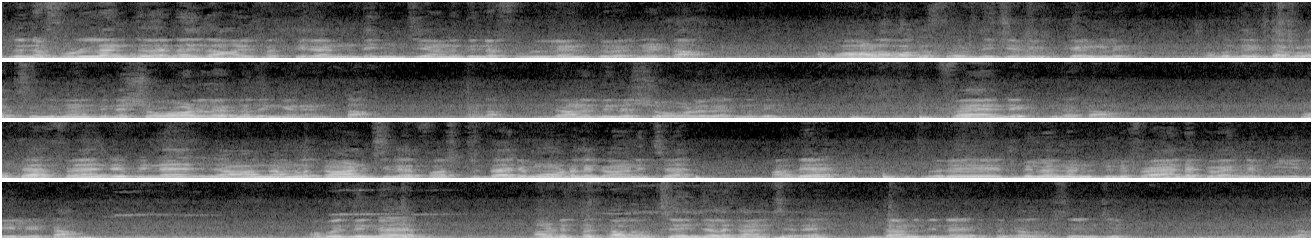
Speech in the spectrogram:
ഇതിന്റെ ഫുൾ ലെങ്ത് വരുന്നത് നാൽപ്പത്തി രണ്ട് ഇഞ്ചാണ് ഇതിന്റെ ഫുൾ ലെങ്ത് വരുന്നത് കേട്ടോ അപ്പോൾ അളവൊക്കെ ശ്രദ്ധിച്ച് വിൽക്കങ്ങൾ അപ്പോൾ ഇത് ഡബിൾ എക്സ് ഇതിന്റെ ഷോൾ വരുന്നത് ഇങ്ങനെയാണ് കേട്ടോ കണ്ടോ? ഇതാണ് ഇതിന്റെ ഷോൾ വരുന്നത്. ഫാന്റ് ഇതാ ഓക്കെ ഫാന്റ് പിന്നെ നമ്മൾ കാണിച്ചില്ല? ഫസ്റ്റത്തെ ഒരു മോഡൽ കാണിച്ച അതേ ഒരു ഇതിൽ തന്നെയാണ് ഇതിന്റെ ഫാന്റൊക്കെ വരുന്നത് വീതിയിൽ കേട്ടോ അപ്പോൾ ഇതിന്റെ അടുത്ത കളർ ചേഞ്ചുകൾ കാണിച്ചതേ ഇതാണ് ഇതിന്റെ അടുത്ത കളർ ചേഞ്ച്. ഇതാ.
